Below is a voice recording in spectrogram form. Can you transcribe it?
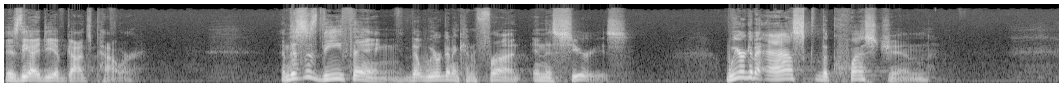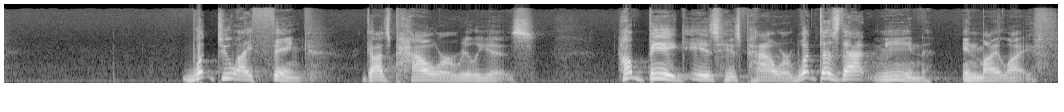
is the idea of God's power. And this is the thing that we're going to confront in this series. We are going to ask the question what do I think God's power really is? How big is his power? What does that mean in my life?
